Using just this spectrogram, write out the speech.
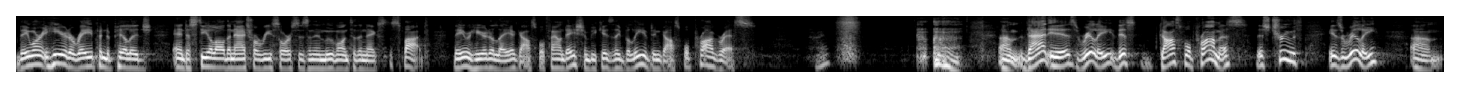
They weren't here to rape and to pillage and to steal all the natural resources and then move on to the next spot. They were here to lay a gospel foundation because they believed in gospel progress. Right? um, that is really, this gospel promise, this truth, is really um,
